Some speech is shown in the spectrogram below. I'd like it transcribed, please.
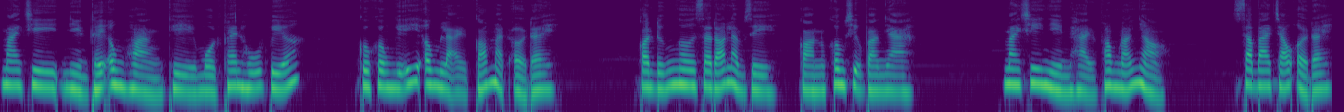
Mai Chi nhìn thấy ông Hoàng thì một phen hú vía. Cô không nghĩ ông lại có mặt ở đây. Con đứng ngơ ra đó làm gì, còn không chịu vào nhà. Mai Chi nhìn Hải Phong nói nhỏ. Sao ba cháu ở đây?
